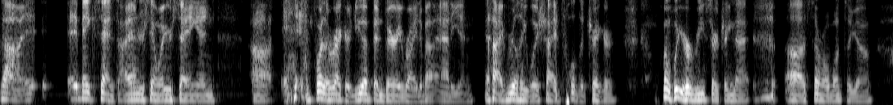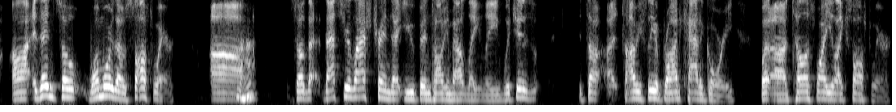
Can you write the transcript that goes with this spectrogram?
No, it, it makes sense. I understand what you're saying, and uh, and for the record, you have been very right about Adyen, and I really wish I had pulled the trigger when we were researching that uh, several months ago. Uh, and then, so one more though, software. Uh, uh-huh. So that that's your last trend that you've been talking about lately, which is it's a it's obviously a broad category, but uh, tell us why you like software.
